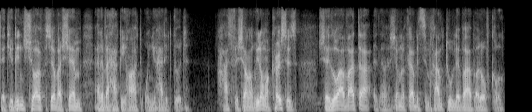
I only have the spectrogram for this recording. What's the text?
that you didn't serve Hashem out of a happy heart when you had it good. Has v'shalom. We don't want curses. Shelo avata Hashem b'simcham tu leva kol.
